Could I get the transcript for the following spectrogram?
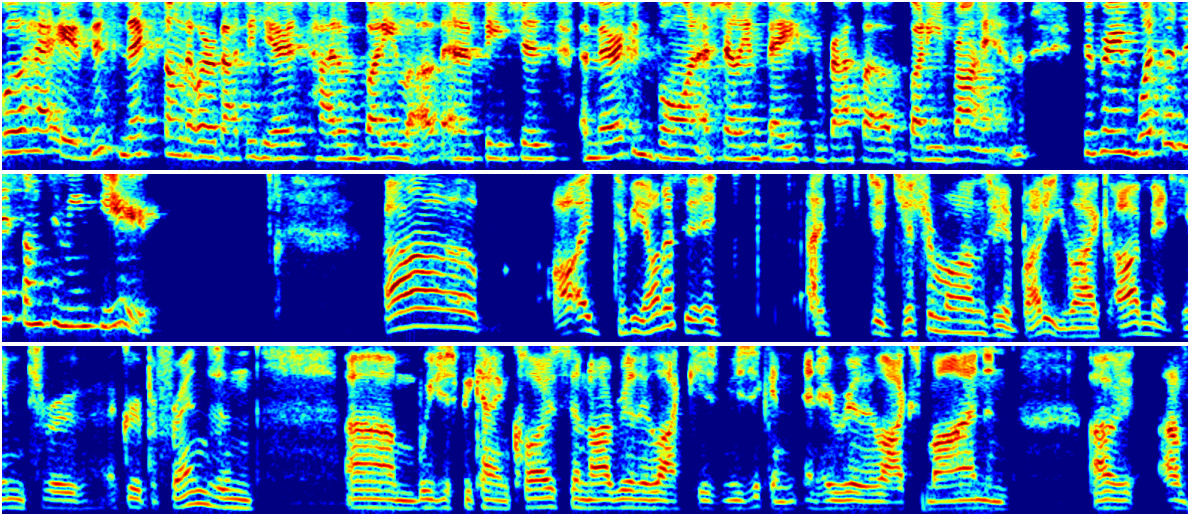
well, hey, this next song that we're about to hear is titled Buddy Love and it features American born, Australian based rapper Buddy Ryan. Supreme, what does this song to mean to you? Uh, I, to be honest, it, it just reminds me of Buddy. Like I met him through a group of friends, and um, we just became close. And I really like his music, and, and he really likes mine. And I, have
